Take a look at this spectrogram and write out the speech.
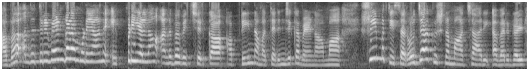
அவ அந்த திருவேங்கடமுடையான எப்படியெல்லாம் அனுபவிச்சிருக்கா அப்படின்னு நம்ம தெரிஞ்சுக்க வேணாமா? ஸ்ரீமதி சரோஜா கிருஷ்ணமாச்சாரி அவர்கள்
